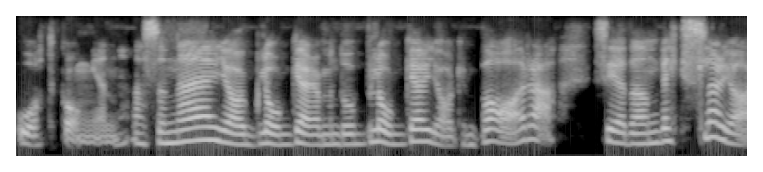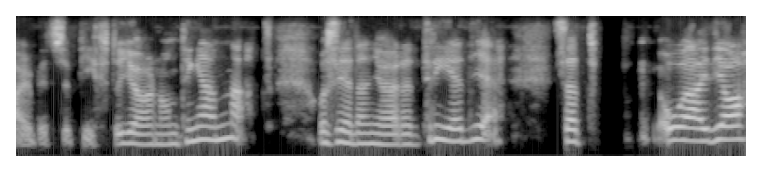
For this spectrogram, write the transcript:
åt gången. Alltså när jag bloggar, men då bloggar jag bara. Sedan växlar jag arbetsuppgift och gör någonting annat och sedan gör jag en tredje. Så att och ja,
